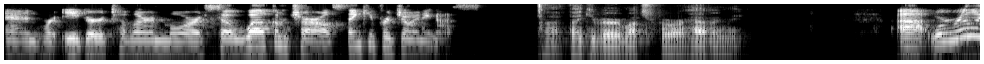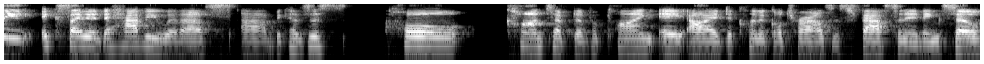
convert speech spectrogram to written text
and we're eager to learn more. So, welcome, Charles. Thank you for joining us. Uh, thank you very much for having me. Uh, we're really excited to have you with us uh, because this whole concept of applying AI to clinical trials is fascinating. So,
